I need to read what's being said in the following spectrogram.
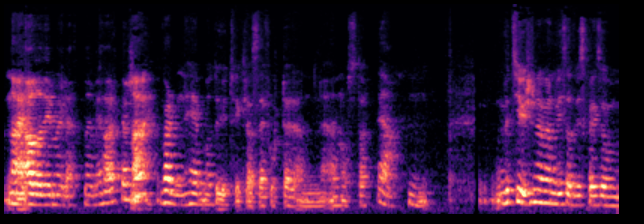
med alle de mulighetene vi har, kanskje. Nei. Verden har på en måte utvikla seg fortere enn en oss, da. Ja. Mm. Det betyr ikke nødvendigvis at vi skal liksom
